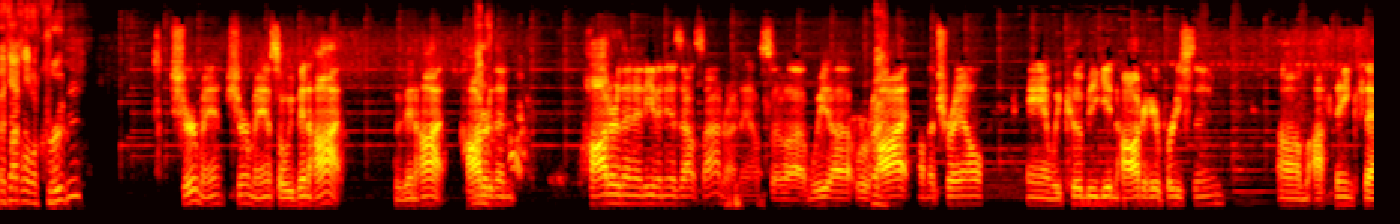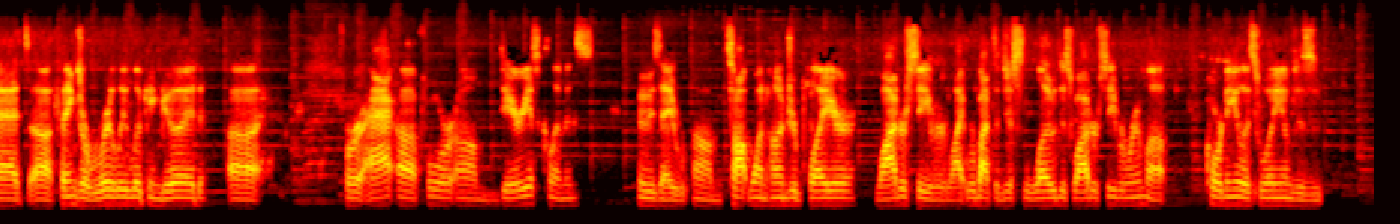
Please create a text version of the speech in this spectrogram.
Go talk a little Cruton. Sure, man. Sure, man. So we've been hot. We've been hot, hotter than hotter than it even is outside right now. So uh, we uh, we're right. hot on the trail, and we could be getting hotter here pretty soon. Um, I think that uh, things are really looking good uh, for uh, for um, Darrius Clemons, who is a um, top 100 player, wide receiver. Like we're about to just load this wide receiver room up. Cornelius Williams is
